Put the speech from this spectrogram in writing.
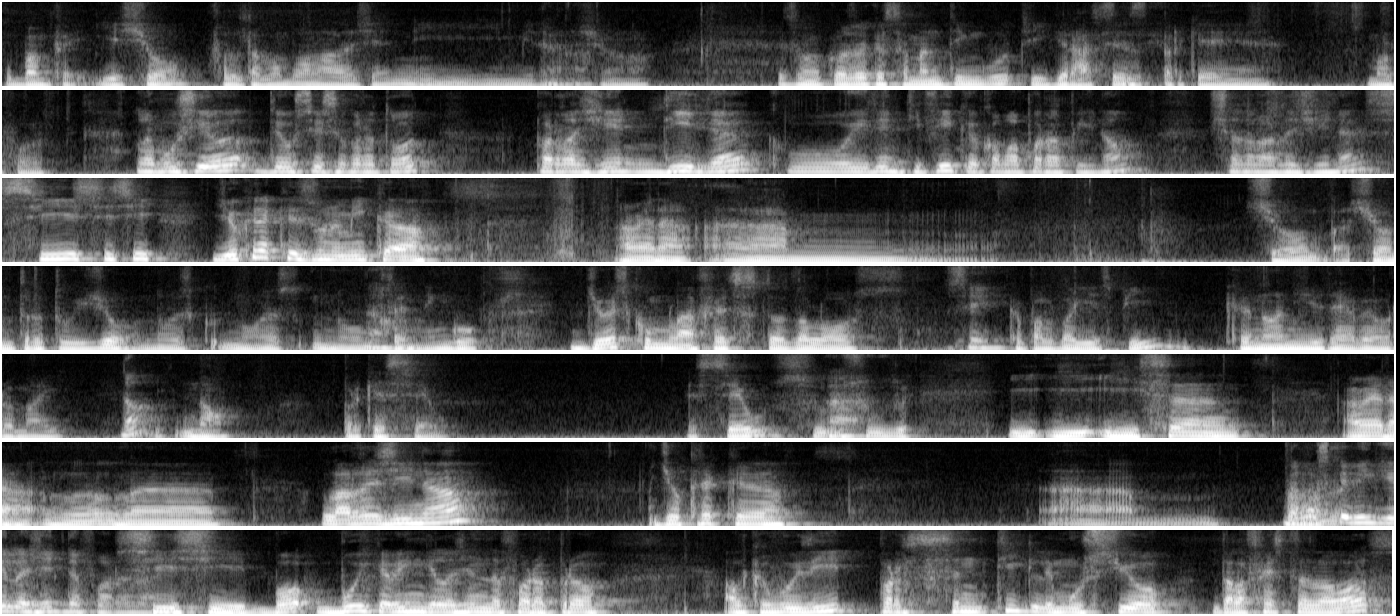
Ho vam fer. I això faltava molt a la gent i mira, això és una cosa que s'ha mantingut i gràcies sí, sí. perquè molt fort. L'emoció deu ser sobretot per la gent d'Illa que ho identifica com a propi, no? Això de les Regines. Sí, sí, sí. Jo crec que és una mica... A veure, um, això, això entre tu i jo, no, és, no, és, no, no. sent ningú. Jo és com la festa de l'os sí. cap al Vallespí, que no aniré a veure mai. No? No, perquè és seu. És seu, su, ah. su, i, i, i sa, a veure, la, la, la Regina, jo crec que... Uh, Vols que vingui la gent de fora? Sí, doncs? sí, bo, vull que vingui la gent de fora, però el que vull dir, per sentir l'emoció de la festa de l'os,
